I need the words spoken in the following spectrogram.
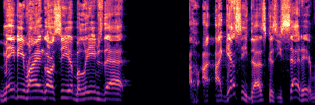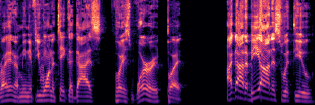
maybe Ryan Garcia believes that oh, I, I guess he does because he said it, right? I mean, if you want to take a guy's for his word, but I got to be honest with you.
